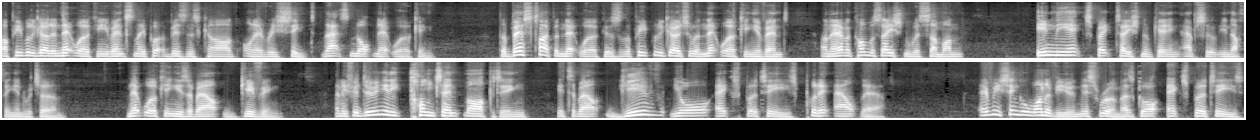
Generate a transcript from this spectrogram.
are people who go to networking events and they put a business card on every seat. That's not networking. The best type of networkers are the people who go to a networking event and they have a conversation with someone in the expectation of getting absolutely nothing in return. Networking is about giving. And if you're doing any content marketing, it's about give your expertise, put it out there. Every single one of you in this room has got expertise,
